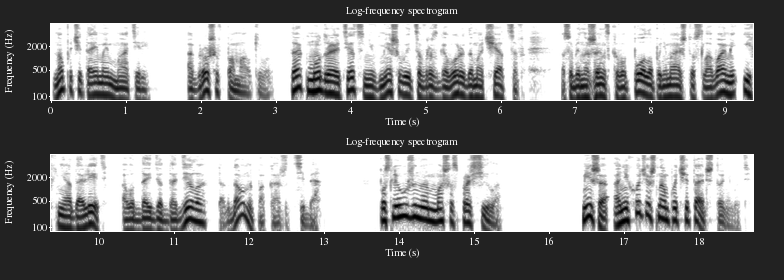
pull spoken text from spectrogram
но почитаемой матери. А Грошев помалкивал. Так мудрый отец не вмешивается в разговоры домочадцев — особенно женского пола, понимая, что словами их не одолеть, а вот дойдет до дела, тогда он и покажет себя. После ужина Маша спросила. — Миша, а не хочешь нам почитать что-нибудь?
